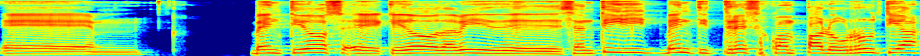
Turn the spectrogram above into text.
22 eh, eh, quedó David Santilli, 23 Juan Pablo Urrutia,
